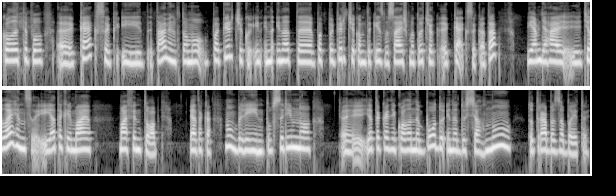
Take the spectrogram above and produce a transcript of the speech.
Коли, типу, е, кексик, і та він в тому папірчику, і, і, і над е, папірчиком такий звисає шматочок е, кексика. Та? Я вдягаю ті легінси, і я такий маю muffin-top. Я така, ну блін, то все рівно я така ніколи не буду і не досягну, то треба забити.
